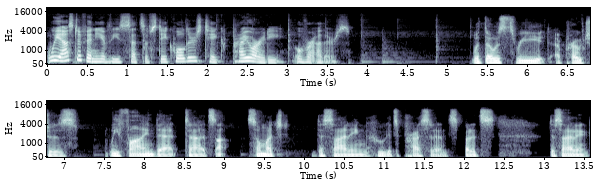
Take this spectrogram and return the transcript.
We asked if any of these sets of stakeholders take priority over others. With those three approaches, we find that uh, it's not so much deciding who gets precedence, but it's deciding,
